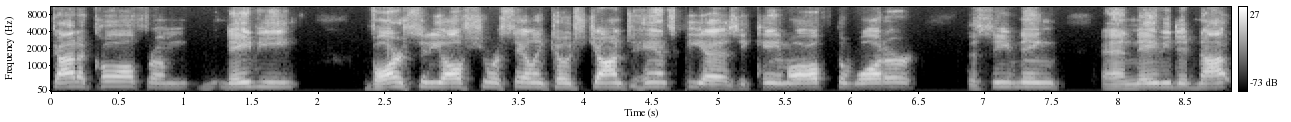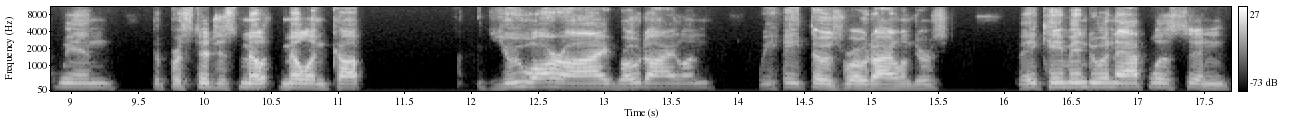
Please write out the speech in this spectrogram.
got a call from Navy varsity offshore sailing coach Jahn Tihansky as he came off the water this evening, and Navy did not win the prestigious McMillan Cup. URI, Rhode Island, we hate those Rhode Islanders. They came into Annapolis and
